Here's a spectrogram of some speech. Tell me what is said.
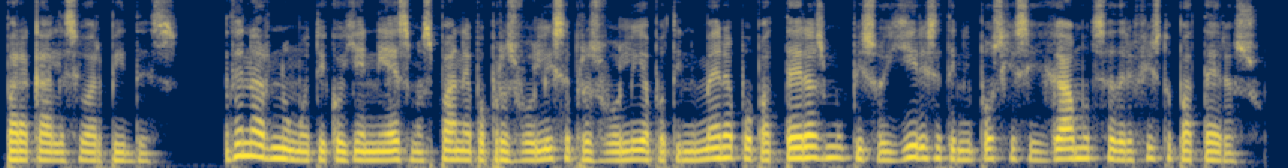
παρακάλεσε ο Αρπίντε. Δεν αρνούμε ότι οι οικογένειές μας πάνε από προσβολή σε προσβολή από την ημέρα που ο πατέρας μου πισωγύρισε την υπόσχεση γάμου της αδερφής του πατέρα σου.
